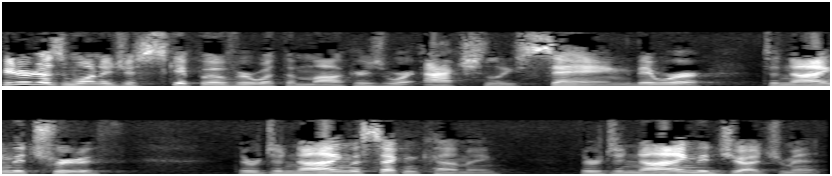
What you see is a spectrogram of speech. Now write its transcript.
Peter doesn't want to just skip over what the mockers were actually saying. They were denying the truth. They were denying the second coming. they were denying the judgment.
